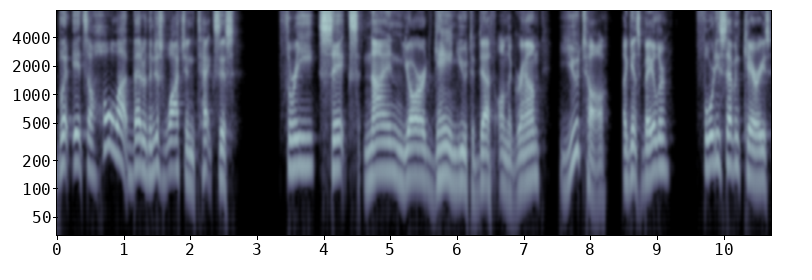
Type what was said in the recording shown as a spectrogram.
but it's a whole lot better than just watching Texas three, six, nine yard gain you to death on the ground. Utah against Baylor, 47 carries,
